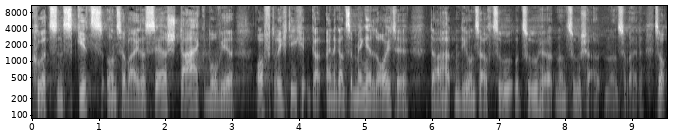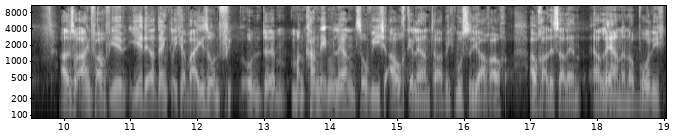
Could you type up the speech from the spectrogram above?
kurzen Skits und so weiter, sehr stark, wo wir oft richtig eine ganze Menge Leute da hatten, die uns auch zu, zuhörten und zuschauten und so weiter. So, also einfach auf je, jede erdenkliche Weise und, und ähm, man kann eben lernen, so wie ich auch gelernt habe. Ich musste ja auch, auch, auch alles erlern- erlernen, obwohl ich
